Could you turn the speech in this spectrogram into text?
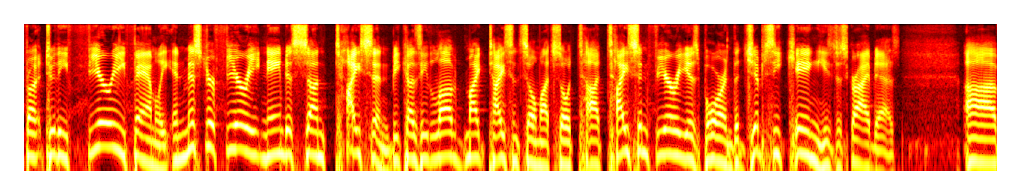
fro- to the Fury family. And Mr. Fury named his son Tyson because he loved Mike Tyson so much. So uh, Tyson Fury is born, the Gypsy King, he's described as. Uh,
